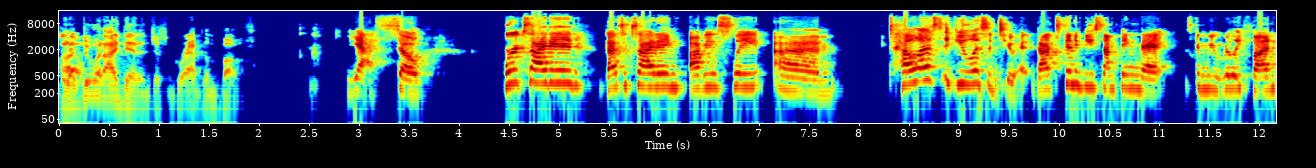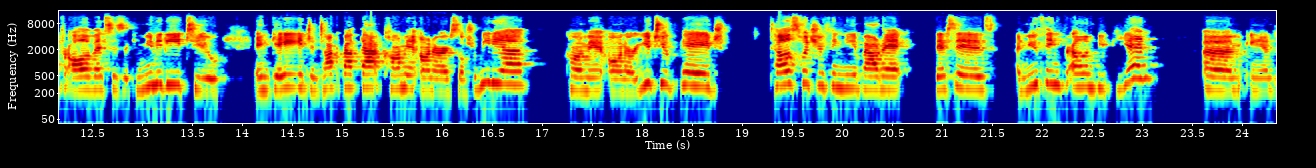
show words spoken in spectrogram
uh, do what I did and just grab them both. Yes. So we're excited. That's exciting, obviously. Um, tell us if you listen to it. That's going to be something that is going to be really fun for all of us as a community to engage and talk about that. Comment on our social media, comment on our YouTube page. Tell us what you're thinking about it. This is a new thing for LMBPN um, and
